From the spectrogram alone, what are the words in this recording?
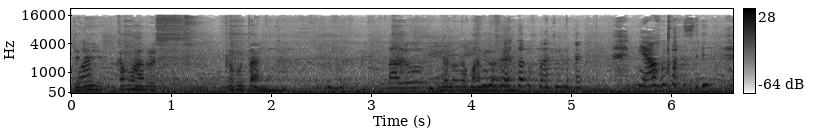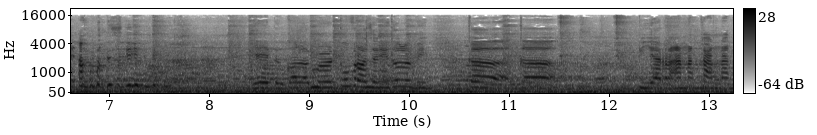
Jadi What? kamu harus ke hutan. Lalu. Belok ke pantai. Ini apa sih? Apa sih? Ya itu kalau menurutku Frozen itu lebih ke ke biar anak-anak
